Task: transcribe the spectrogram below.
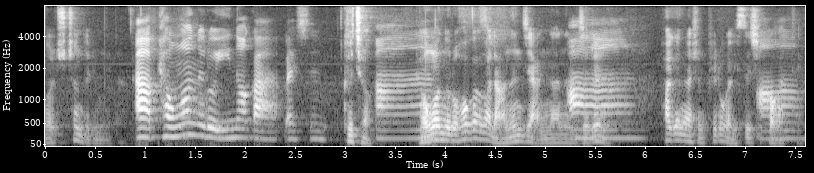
걸 추천드립니다. 아 병원으로 인허가 말씀. 그렇죠. 아. 병원으로 허가가 나는지 안 나는지를 아. 확인하실 필요가 있으실 것 같아요.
